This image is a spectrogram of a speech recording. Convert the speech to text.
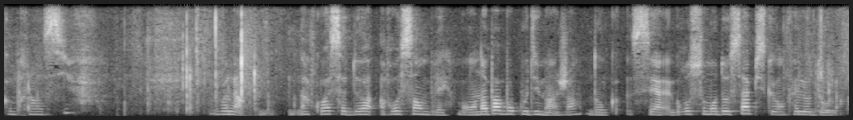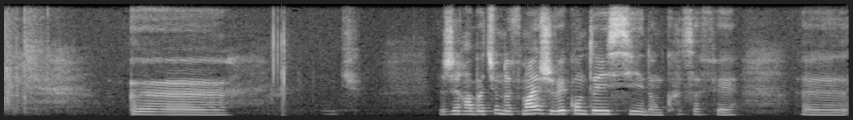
compréhensif. Voilà à quoi ça doit ressembler. Bon, on n'a pas beaucoup d'images, hein, donc c'est grosso modo ça puisqu'on fait le dos là. J'ai rabattu 9 mailles, je vais compter ici. Donc ça fait 1,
